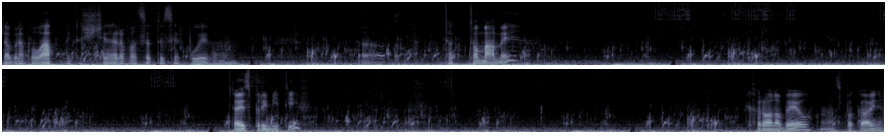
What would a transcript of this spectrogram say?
Dobra, połapmy to ścierwo, co tu se pływa. To, to mamy? To jest primitive? Chrono był? No, spokojnie.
